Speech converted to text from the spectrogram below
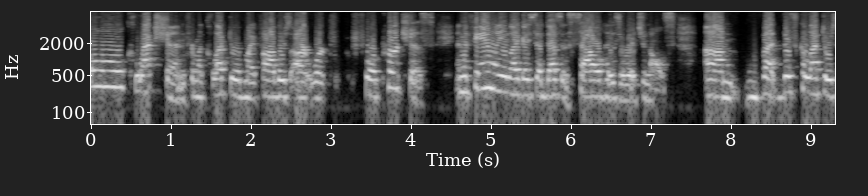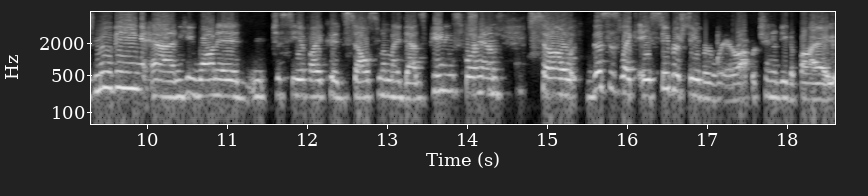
whole collection from a collector of my father's artwork for purchase. And the family, like I said, doesn't sell his originals. Um, but this collector's moving and he wanted to see if I could sell some of my dad's paintings for him. So this is like a super, super rare opportunity to buy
